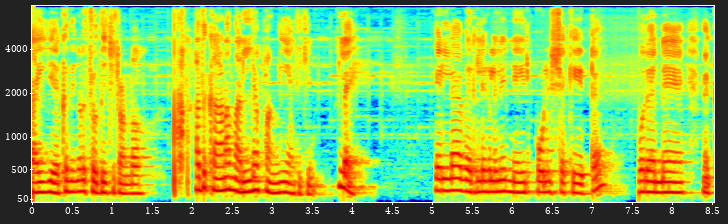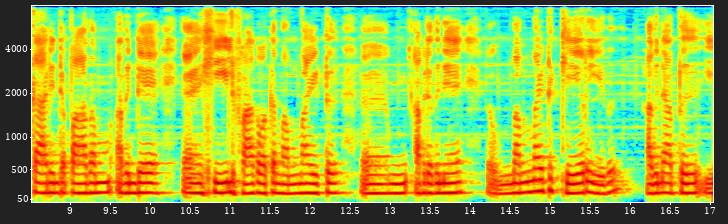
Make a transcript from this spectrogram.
കൈയൊക്കെ നിങ്ങൾ ശ്രദ്ധിച്ചിട്ടുണ്ടോ? അത് കാണാൻ നല്ല ഭംഗിയായിരിക്കും അല്ലേ? എല്ലാ വിരലുകളിലും നെയിൽ പോളിഷൊക്കെ ഇട്ട് അതുപോലെ തന്നെ കാലിന്റെ പാദം അതിന്റെ ഹീൽ ഭാഗമൊക്കെ നന്നായിട്ട് അവരതിനെ നന്നായിട്ട് കെയർ ചെയ്ത് അതിനകത്ത് ഈ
